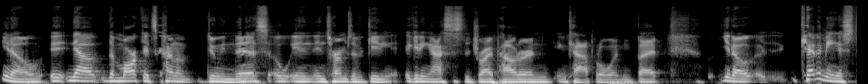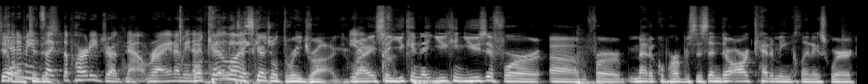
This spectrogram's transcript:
you know, it, now the market's kind of doing this oh, in, in terms of getting getting access to dry powder and, and capital, and but you know, ketamine is still ketamine's like the party drug now, right? I mean, well, ketamine like, is a Schedule Three drug, yeah. right? So you can you can use it for um, for medical purposes, and there are ketamine clinics where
